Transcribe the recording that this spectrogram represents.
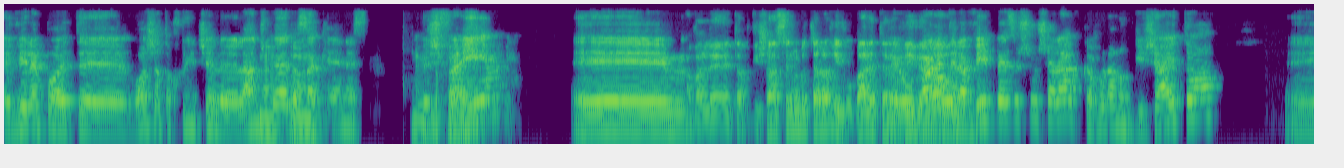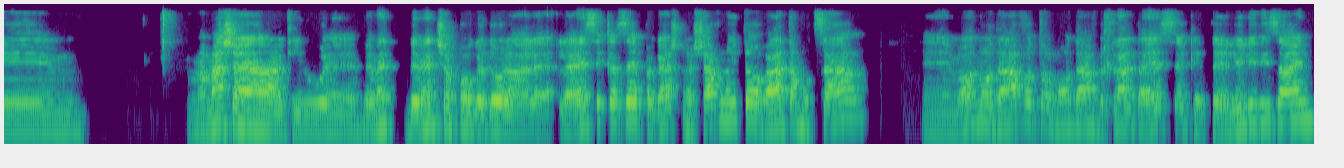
הביא לפה את אה, ראש התוכנית של אה, לאנצ'פד, נכון. עשה כנס. בשפיים. אה, אבל אה, את הפגישה עשינו בתל אביב, הוא בא לתל הוא אביב, בא ובאו- לתל אביב באיזשהו שלב, קבעו לנו פגישה איתו. אה, ממש היה כאילו באמת, באמת שאפו גדול לעסק הזה, פגשנו, ישבנו איתו, ראה את המוצר, מאוד מאוד אהב אותו, מאוד אהב בכלל את העסק, את לילי דיזיין,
